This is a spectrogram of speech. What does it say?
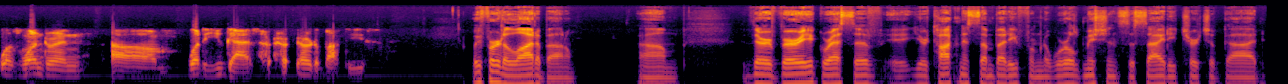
was wondering um, what do you guys heard about these? We've heard a lot about them. Um, they're very aggressive. Uh, you're talking to somebody from the World Mission Society Church of God,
